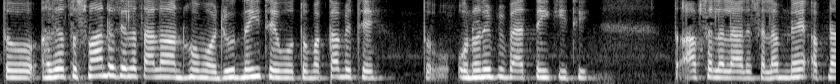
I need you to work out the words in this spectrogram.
تو حضرت عثمان رضی اللہ تعالیٰ عنہ موجود نہیں تھے، وہ تو مکہ میں تھے، تو انہوں نے بھی بیت نہیں کی تھی۔ تو آپ صلی اللہ علیہ وسلم نے اپنا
